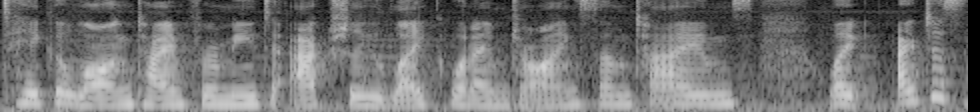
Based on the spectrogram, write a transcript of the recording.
take a long time for me to actually like what I'm drawing sometimes. Like, I just,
